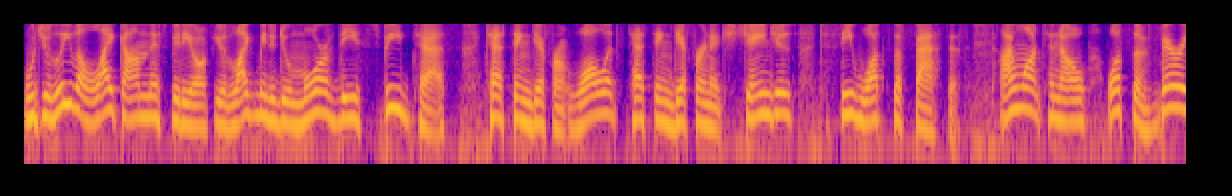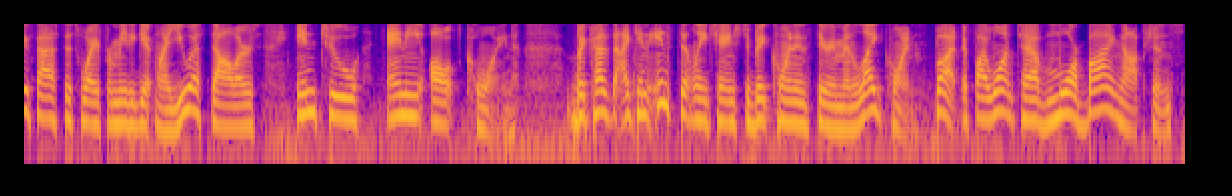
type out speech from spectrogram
Would you leave a like on this video if you'd like me to do more of these speed tests, testing different wallets, testing different exchanges to see what's the fastest. I want to know what's the very fastest way for me to get my US dollars into any altcoin because I can instantly change to Bitcoin and Ethereum and Litecoin. But if I want to have more buying options,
